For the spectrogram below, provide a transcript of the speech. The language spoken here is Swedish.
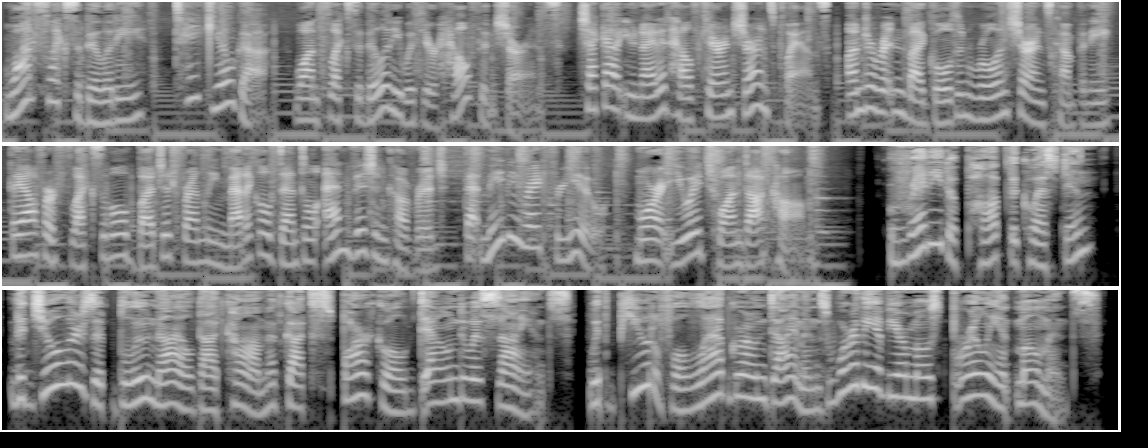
Want flexibility? Take yoga. Want flexibility with your health insurance? Check out United Healthcare Insurance Plans. Underwritten by Golden Rule Insurance Company, they offer flexible, budget friendly medical, dental, and vision coverage that may be right for you. More at uh1.com. Ready to pop the question? The jewelers at BlueNile.com have got sparkle down to a science with beautiful lab grown diamonds worthy of your most brilliant moments.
